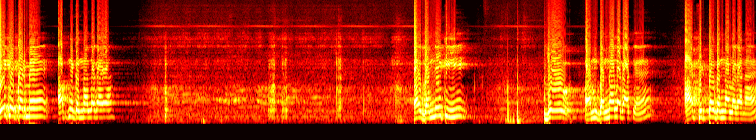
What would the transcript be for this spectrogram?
एक एकड़ में आपने गन्ना लगाया, और गन्ने की जो हम गन्ना लगाते हैं, आठ फीट पर गन्ना लगाना है,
